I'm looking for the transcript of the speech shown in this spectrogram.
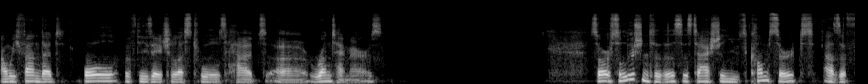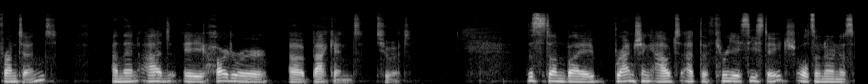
and we found that all of these HLS tools had uh, runtime errors. So our solution to this is to actually use CompCert as a front end, and then add a hardware uh, backend to it. This is done by branching out at the 3AC stage, also known as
